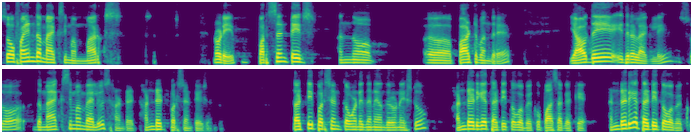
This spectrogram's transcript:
So find the maximum marks ನೋಡಿ ಪರ್ಸೆಂಟೇಜ್ ಅನ್ನೋ ಪಾರ್ಟ್ ಬಂದ್ರೆ ಯಾವುದೇ ಇದರಲ್ಲಾಗ್ಲಿ so the maximum values hundred hundred percentage ಅಂತ. ತರ್ಟಿ ಪರ್ಸೆಂಟ್ ತಗೊಂಡಿದ್ದಾನೆ ಅಂದ್ರೆ ಎಷ್ಟು? ಹಂಡ್ರೆಡ್ಗೆ ತರ್ಟಿ ತಗೋಬೇಕು ಪಾಸ್ ಆಗಕ್ಕೆ. ಹಂಡ್ರೆಡ್ಗೆ ತರ್ಟಿ ತಗೋಬೇಕು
